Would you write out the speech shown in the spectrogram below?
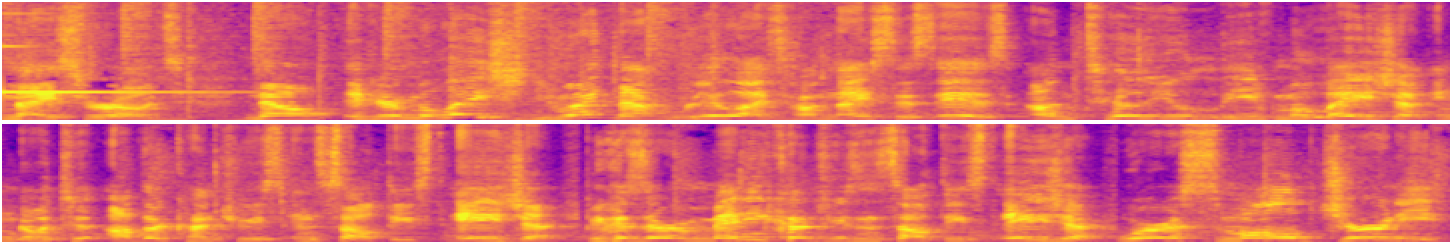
nice roads. Now, if you're Malaysian, you might not realize how nice this is until you leave Malaysia and go to other countries in Southeast Asia. Because there are many countries in Southeast Asia where a small journey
